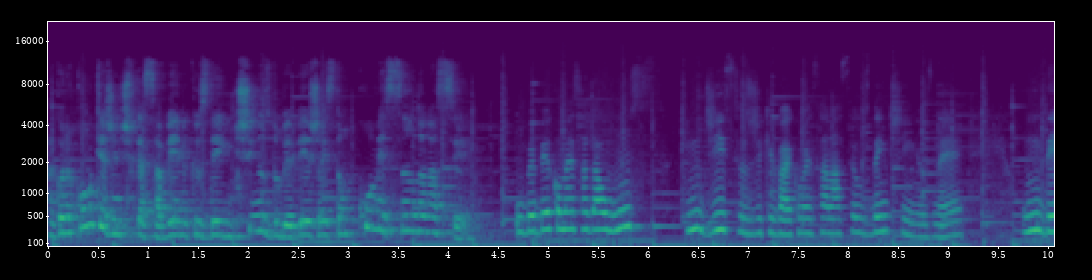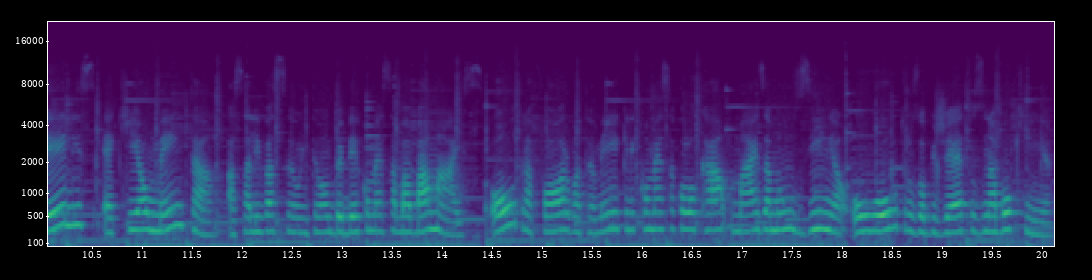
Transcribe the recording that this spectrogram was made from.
Agora, como que a gente fica sabendo que os dentinhos do bebê já estão começando a nascer? O bebê começa a dar alguns indícios de que vai começar a nascer os dentinhos, né? Um deles é que aumenta a salivação, então o bebê começa a babar mais. Outra forma também é que ele começa a colocar mais a mãozinha ou outros objetos na boquinha,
